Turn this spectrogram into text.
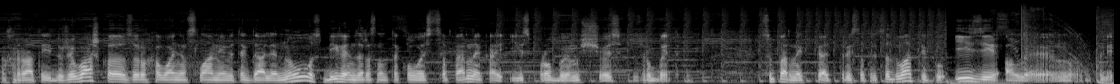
грати їй дуже важко з урахуванням сламів і так далі. Ну, збігаємо зараз на такого ось суперника і спробуємо щось зробити. Суперник 5332, типу Ізі, але ну, блін.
